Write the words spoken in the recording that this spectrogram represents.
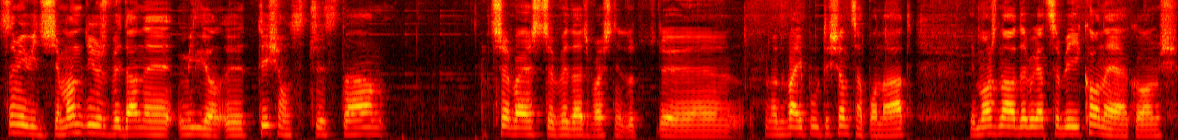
Sami widzicie, mam już wydane milion, y, 1300. Trzeba jeszcze wydać właśnie do, y, no 2,5 tysiąca ponad. I można odebrać sobie ikonę jakąś.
